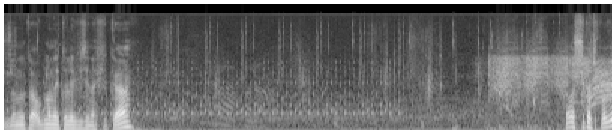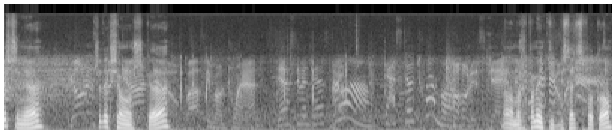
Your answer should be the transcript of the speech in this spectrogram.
Danuta, oglądaj telewizję na chwilkę. To możesz czytać powieść, czy nie? Czytaj książkę. O, może pamiętnik pisać, spoko.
